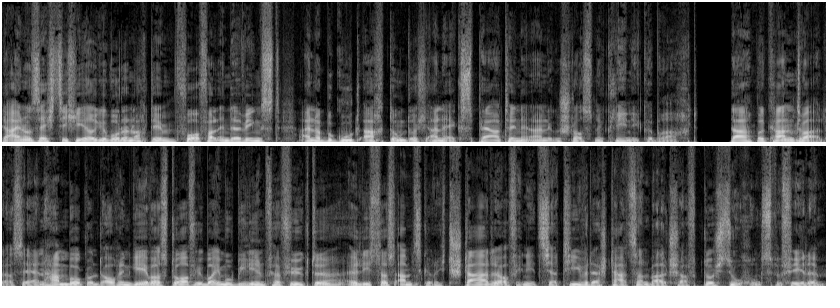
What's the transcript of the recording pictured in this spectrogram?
Der 61-Jährige wurde nach dem Vorfall in der Wingst einer Begutachtung durch eine Expertin in eine geschlossene Klinik gebracht. Da bekannt war, dass er in Hamburg und auch in Geversdorf über Immobilien verfügte, erließ das Amtsgericht Stade auf Initiative der Staatsanwaltschaft Durchsuchungsbefehle.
